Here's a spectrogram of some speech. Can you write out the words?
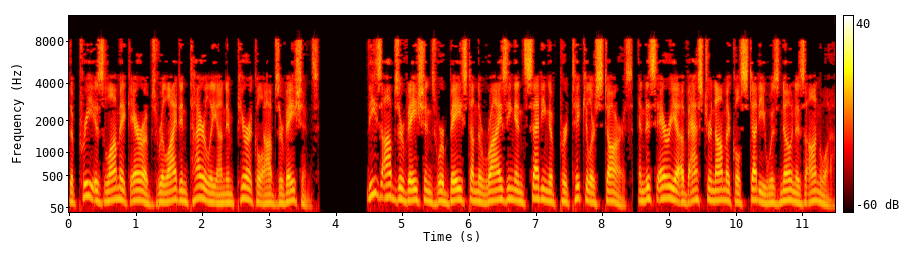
the pre-Islamic Arabs relied entirely on empirical observations. These observations were based on the rising and setting of particular stars, and this area of astronomical study was known as Anwa.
